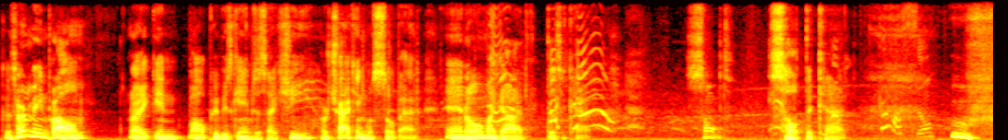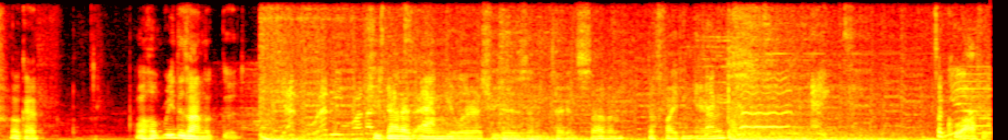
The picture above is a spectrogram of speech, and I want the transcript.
Because her main problem, like in all previous games, is like she, her tracking was so bad. And oh my god, there's a cat. Salt. Salt the cat. Oof, okay. Well, hope redesign looked good. She's not as angular as she is in Tekken 7, the fighting era. It's a cool outfit.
